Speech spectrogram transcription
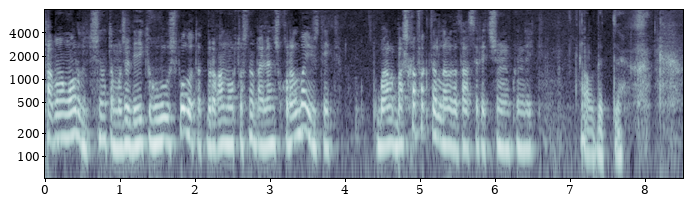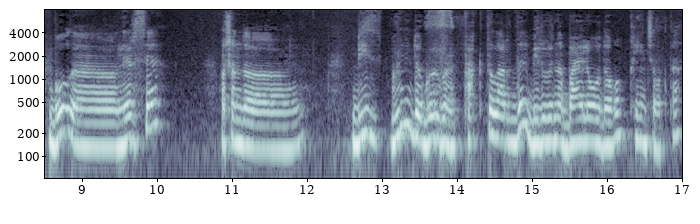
тамагың ооруду түшүнүп атам бул жерде эки кубулуш болуп атат бирок анын ортосуна байланыш кура албайбыз дейт башка факторлор да таасир этиши мүмкүн дейт. Албетте. Бул нерсе ошондо биз күндө көргөн фактыларды бири бирине байлоодогу кыйынчылык да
